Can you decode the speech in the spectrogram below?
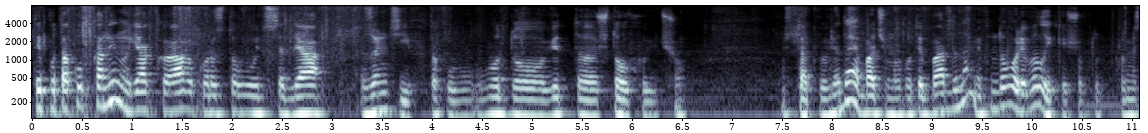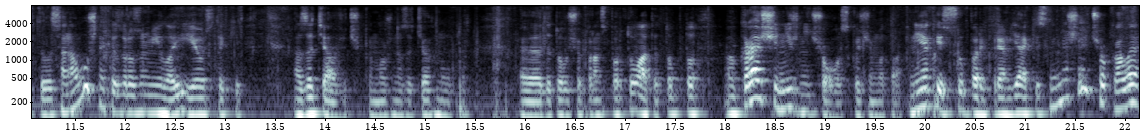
типу таку тканину, як використовується для зонтів, таку водовідштовхуючу. Ось так виглядає. Бачимо логотип Bar Dynamic, ну доволі великий, щоб тут помістилися навушники, зрозуміло, і є ось такі затяжечки, можна затягнути е, для того, щоб транспортувати. Тобто е, краще, ніж нічого, скажімо так. Не якийсь супер прям якісний мішечок, але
